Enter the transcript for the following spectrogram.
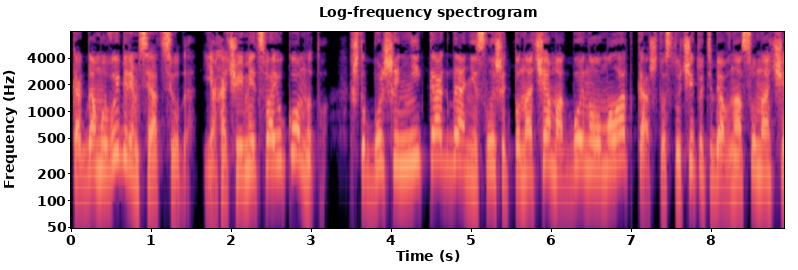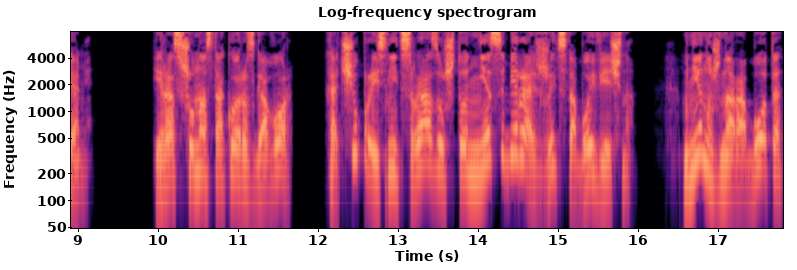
Когда мы выберемся отсюда, я хочу иметь свою комнату, чтобы больше никогда не слышать по ночам отбойного молотка, что стучит у тебя в носу ночами. И раз уж у нас такой разговор, хочу прояснить сразу, что не собираюсь жить с тобой вечно. Мне нужна работа,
